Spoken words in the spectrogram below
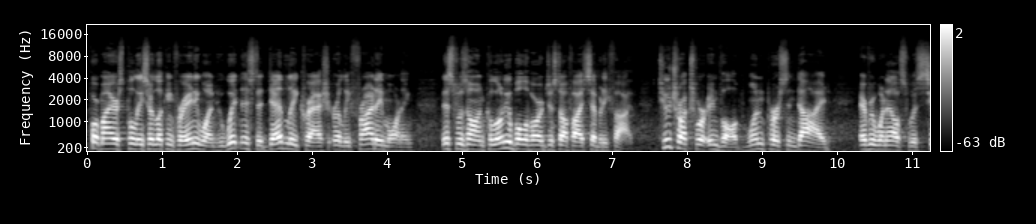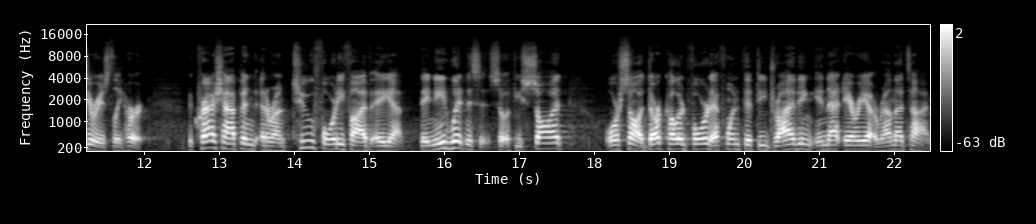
Fort Myers police are looking for anyone who witnessed a deadly crash early Friday morning. This was on Colonial Boulevard just off I 75. Two trucks were involved, one person died, everyone else was seriously hurt. The crash happened at around 2:45 a.m. They need witnesses, so if you saw it or saw a dark-colored Ford F-150 driving in that area around that time,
